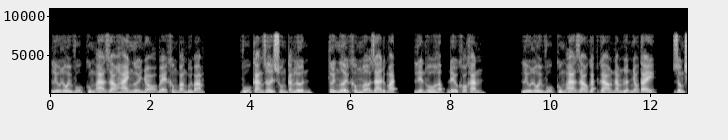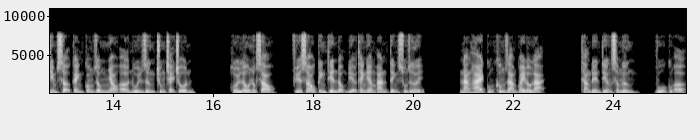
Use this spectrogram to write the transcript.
lưu lôi vũ cùng A Giao hai người nhỏ bé không bằng bối bạm. Vũ càng rơi xuống càng lớn, tới người không mở ra được mắt, liền hô hấp đều khó khăn. Lưu lôi vũ cùng A Giao gắt gao nắm lẫn nhau tay, giống chim sợ cảnh cong giống nhau ở núi rừng chung chạy trốn. Hồi lâu lúc sau, phía sau kinh thiên động địa thanh âm an tĩnh xuống dưới. Nàng hai cũng không dám quay đầu lại. Thẳng đến tiếng sấm ngừng, vũ cũng ở,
